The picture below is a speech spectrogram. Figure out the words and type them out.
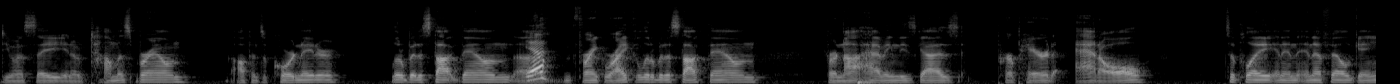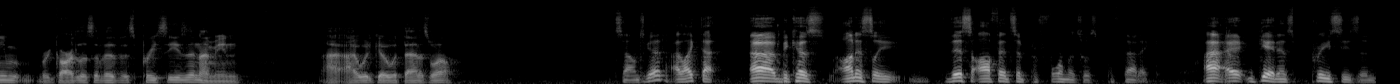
Do you want to say you know Thomas Brown, offensive coordinator, a little bit of stock down? Uh, Yeah. Frank Reich, a little bit of stock down for not having these guys prepared at all to play in an NFL game, regardless of if it's preseason. I mean, I, I would go with that as well. Sounds good. I like that. Uh, because honestly, this offensive performance was pathetic. I, I, again, it's preseason,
